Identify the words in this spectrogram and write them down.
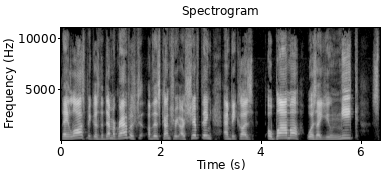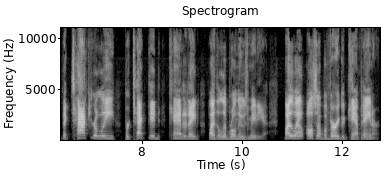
They lost because the demographics of this country are shifting, and because Obama was a unique, spectacularly protected candidate by the liberal news media. By the well, way, also a very good campaigner.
